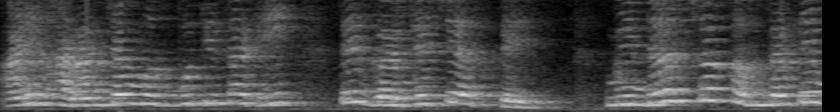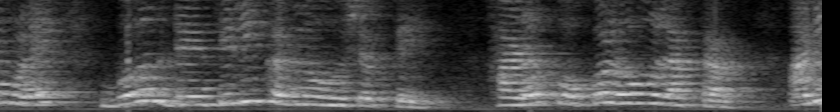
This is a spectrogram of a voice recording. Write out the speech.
आणि हाडांच्या मजबूतीसाठी ते गरजेचे असते. मिनरल्सच्या कमतरतेमुळे बोन्स डेन्सिटी कमी होऊ शकते. हाडं पोकळ होऊ लागतात आणि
